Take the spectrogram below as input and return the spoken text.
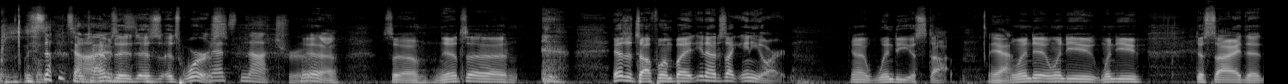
Sometimes. sometimes it, it's, it's worse. That's not true. Yeah. So it's a it's a tough one, but you know, it's like any art. You know, when do you stop? Yeah. When do when do you when do you decide that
